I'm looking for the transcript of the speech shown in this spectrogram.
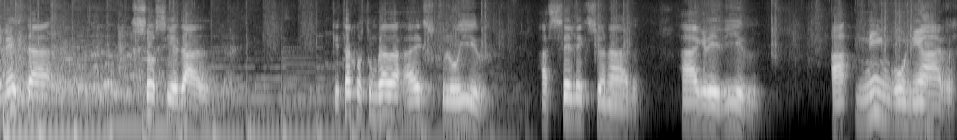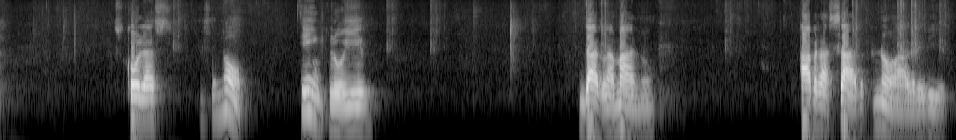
esta sociedad que está acostumbrada a excluir, a seleccionar, a agredir, a ningunear, escolas dice no, incluir, dar la mano, abrazar, no agredir.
